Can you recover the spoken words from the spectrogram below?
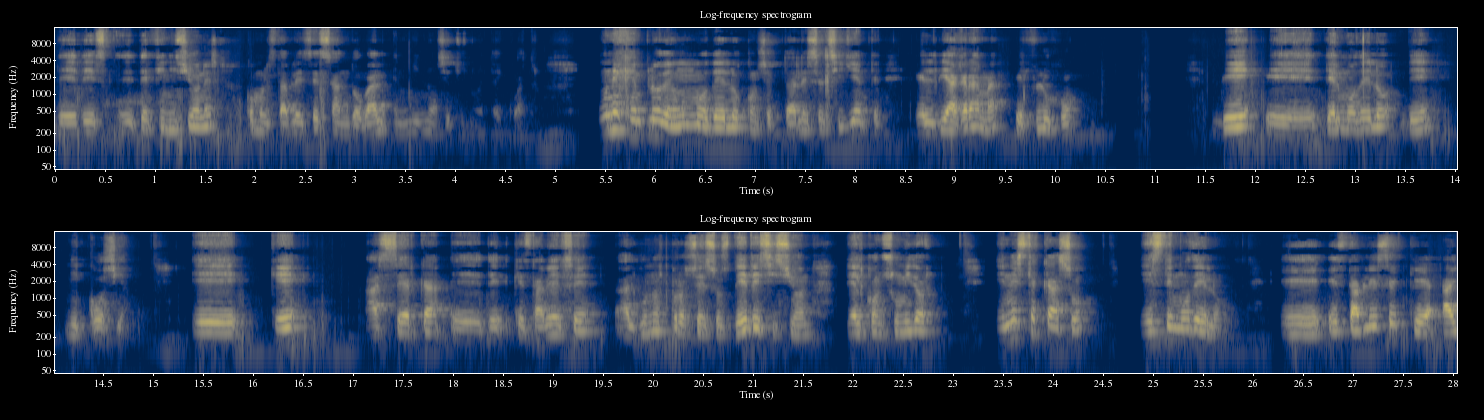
de, de, definiciones como lo establece Sandoval en 1994. Un ejemplo de un modelo conceptual es el siguiente, el diagrama de flujo eh, del modelo de Nicosia, eh, que acerca, eh, de, que establece algunos procesos de decisión del consumidor. En este caso, este modelo eh, establece que hay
